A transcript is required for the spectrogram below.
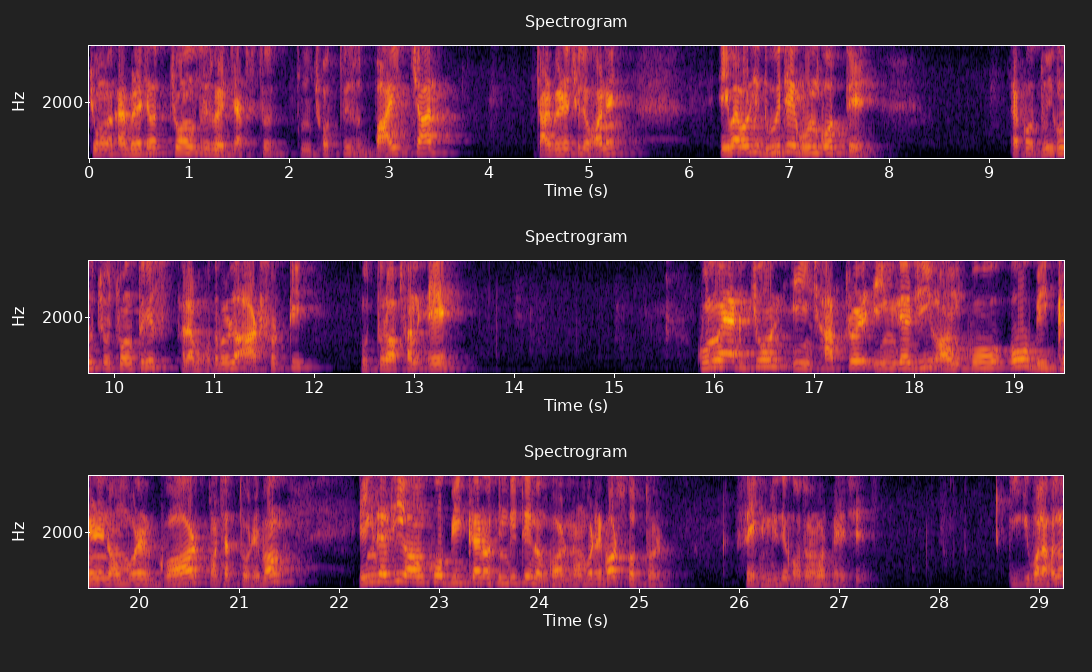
চৌ এখানে বেড়েছে চৌত্রিশ বেড়েছে, একশো ছত্রিশ বাই চার চার বেড়েছিল ওখানে। এবার বলছি দুই দিয়ে গুণ করতে। দেখো দুই গুণ চৌত্রিশ, তাহলে কত বেরোলো? আটষট্টি। উত্তর অপশান এ কোনো একজন ছাত্রের ইংরেজি অঙ্ক ও বিজ্ঞানী নম্বরের গড় পঁচাত্তর এবং ইংরেজি অঙ্ক, বিজ্ঞান ও হিন্দিতে নম্বরের গড় সত্তর। সে হিন্দিতে কত নম্বর পেয়েছে? কি কি বলা হলো?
